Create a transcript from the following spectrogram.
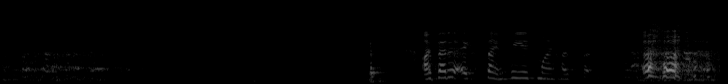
I better explain. He is my husband.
